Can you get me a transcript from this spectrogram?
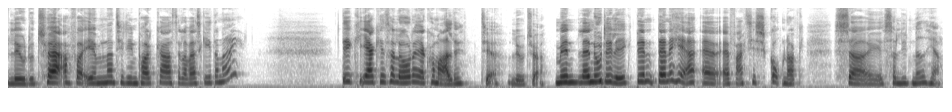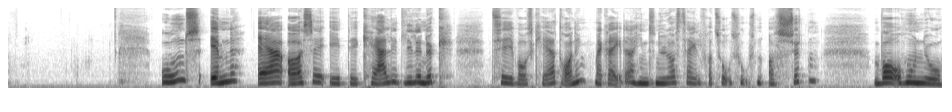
løb du tør for emner til din podcast, eller hvad skete der? Nej. Det, jeg kan så love dig, at jeg kommer aldrig til at løbe tør. Men lad nu det ligge. Den, denne her er, er faktisk god nok, så, øh, så lyt med her. Ugens emne er også et øh, kærligt lille nyk til vores kære dronning, Margrethe, og hendes nytårstal fra 2017, hvor hun jo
